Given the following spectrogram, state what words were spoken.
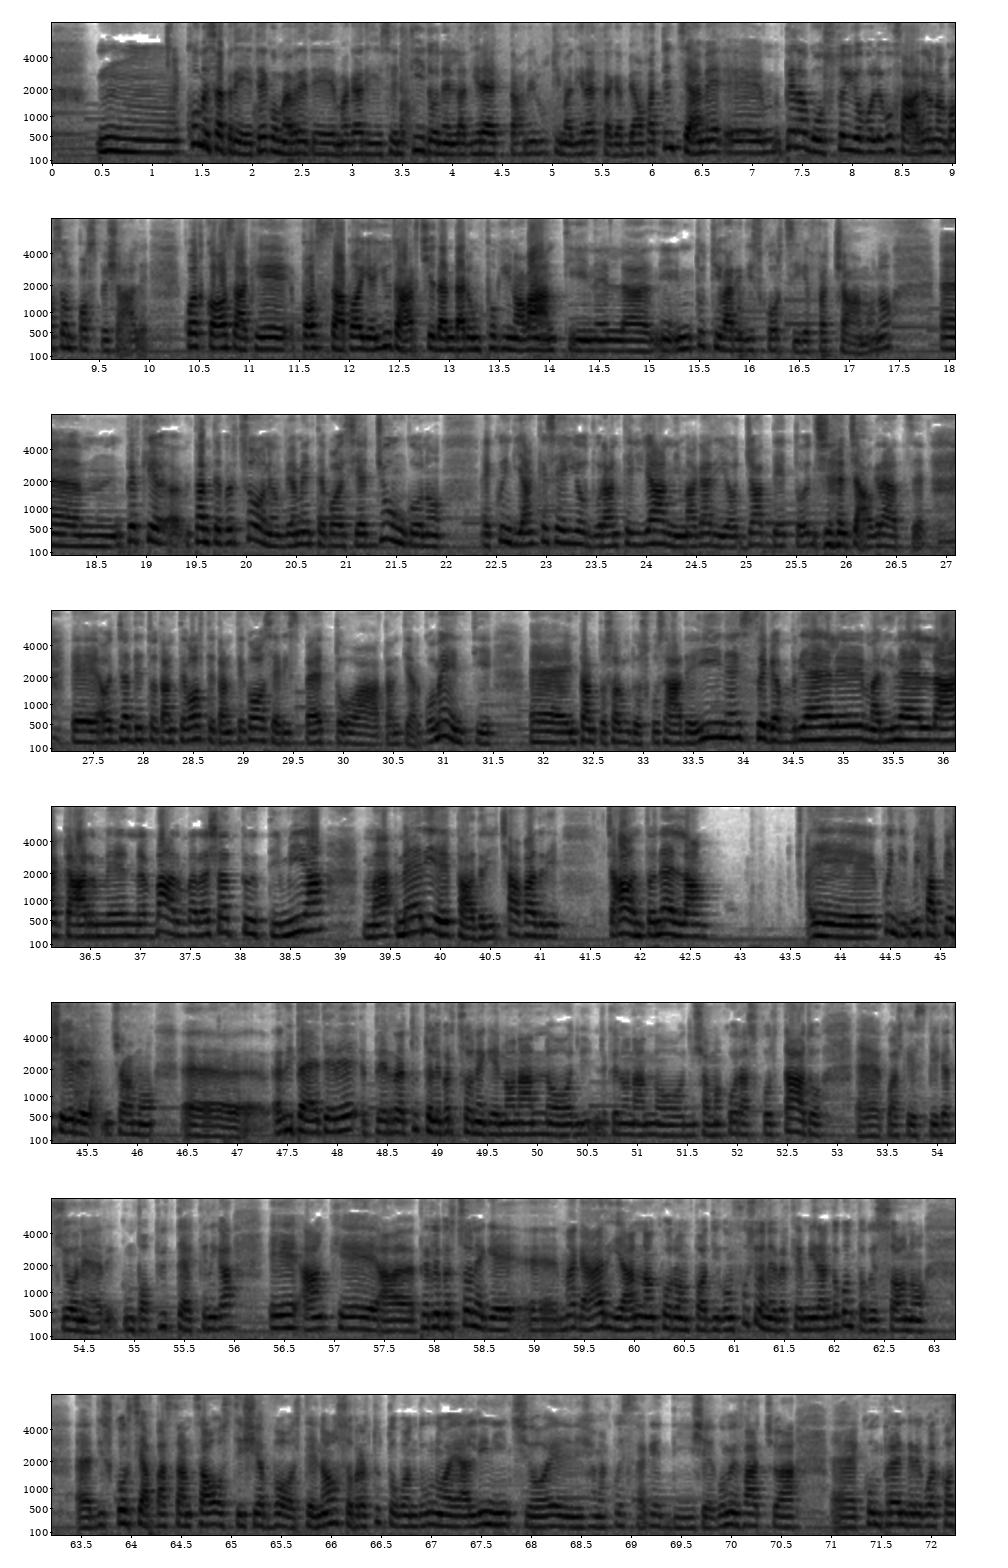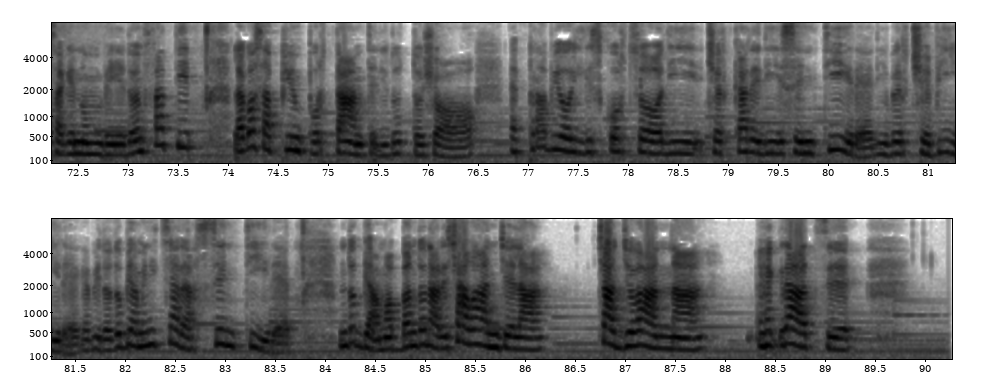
Mm, come saprete, come avrete magari sentito nella diretta, nell'ultima diretta che abbiamo fatto insieme, eh, per agosto io volevo fare una cosa un po' speciale, qualcosa che possa poi aiutarci ad andare un pochino avanti nel, in tutti i vari discorsi che facciamo, no? Ehm, perché eh, tante persone ovviamente poi si aggiungono e quindi anche se io durante gli anni magari ho già detto ciao grazie eh, ho già detto tante volte tante cose rispetto a tanti argomenti. Eh, intanto saluto scusate Ines, Gabriele, Marinella, Carmen, Barbara ciao a tutti, Mia, Ma Mary e Padri. Ciao Padri, ciao Antonella e quindi mi fa piacere diciamo, eh, ripetere per tutte le persone che non hanno, che non hanno diciamo, ancora ascoltato eh, qualche spiegazione un po' più tecnica e anche eh, per le persone che eh, magari hanno ancora un po' di confusione perché mi rendo conto che sono eh, discorsi abbastanza ostici a volte, no? soprattutto quando uno è all'inizio e dice ma questa che dice, come faccio a eh, comprendere qualcosa che non vedo? Infatti la cosa più importante di tutto ciò è proprio il discorso di cercare di sentire, di percepire, capito? Dobbiamo iniziare a sentire, dobbiamo abbandonare, ciao Angela, ciao Giovanna, eh, grazie.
